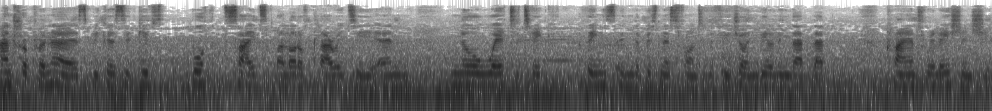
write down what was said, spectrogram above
entrepreneurs because it gives both sides a lot of clarity and know where to take things in the business front in the future and building that, that client relationship.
